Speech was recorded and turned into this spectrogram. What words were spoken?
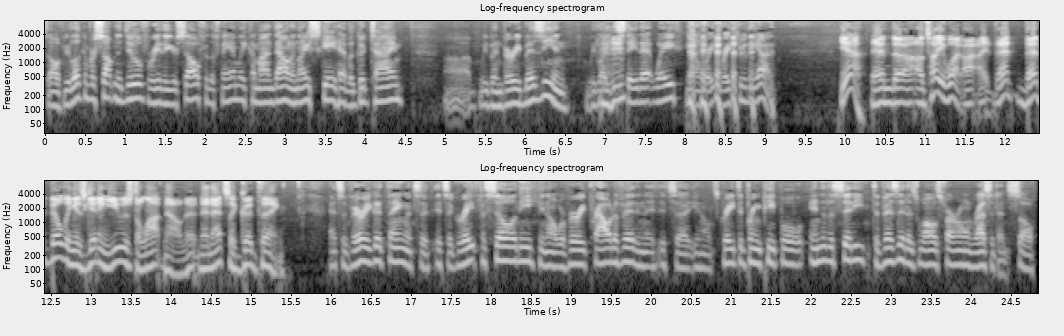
So if you're looking for something to do for either yourself or the family, come on down and ice skate, have a good time. Uh, we've been very busy, and we'd like mm-hmm. to stay that way, you know, right right through the end. Yeah, and uh, I'll tell you what, I, I, that that building is getting used a lot now, and that's a good thing. That's a very good thing. It's a it's a great facility. You know, we're very proud of it, and it, it's a you know it's great to bring people into the city to visit as well as for our own residents. So,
